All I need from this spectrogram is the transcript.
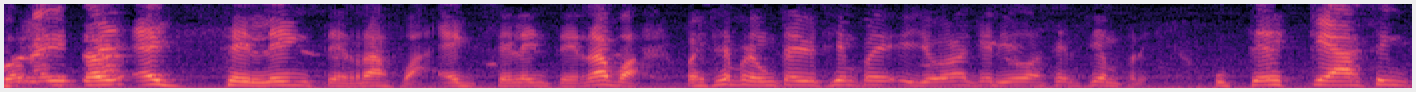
Oye, excelente, Rafa, excelente. Rafa, pues esa pregunta yo siempre, yo la he querido hacer siempre. ¿Ustedes qué hacen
